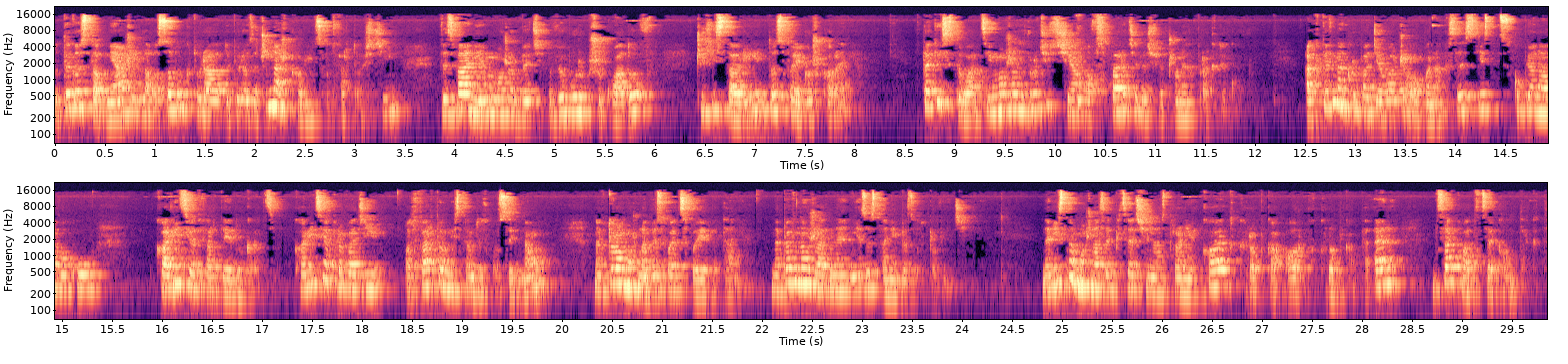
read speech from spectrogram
Do tego stopnia, że dla osoby, która dopiero zaczyna szkolić z otwartości, wyzwaniem może być wybór przykładów czy historii do swojego szkolenia. W takiej sytuacji można zwrócić się o wsparcie doświadczonych praktyków. Aktywna grupa działaczy Open Access jest skupiona wokół Koalicji Otwartej Edukacji. Koalicja prowadzi otwartą listę dyskusyjną, na którą można wysłać swoje pytanie. Na pewno żadne nie zostanie bez odpowiedzi. Na listę można zapisać się na stronie coed.org.pl w zakładce Kontakt.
